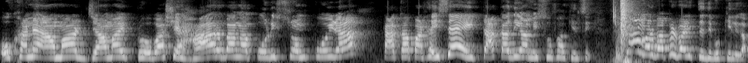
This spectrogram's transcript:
ওখানে আমার জামাই প্রবাসে হাড় ভাঙা পরিশ্রম কইরা টাকা পাঠাইছে, এই টাকা দিয়ে আমি সোফা কিনছি। আমার বাপের বাড়িতে দিব কি লেগা?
